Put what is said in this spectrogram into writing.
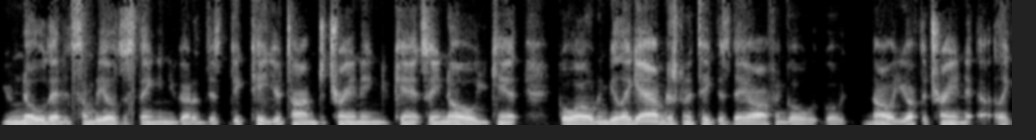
you know that it's somebody else's thing and you got to just dictate your time to training. You can't say no. You can't go out and be like yeah i'm just going to take this day off and go go no you have to train uh, like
